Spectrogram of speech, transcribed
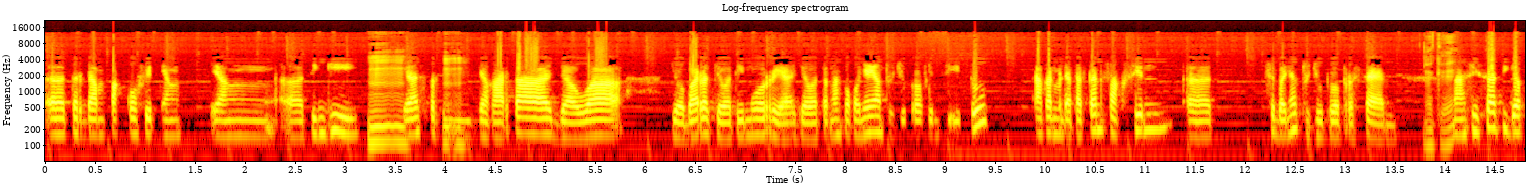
uh, terdampak COVID yang yang uh, tinggi hmm. ya seperti hmm. Jakarta, Jawa, Jawa Barat, Jawa Timur ya, Jawa Tengah pokoknya yang tujuh provinsi itu akan mendapatkan vaksin uh, sebanyak 70 persen. Okay. Nah sisa 30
